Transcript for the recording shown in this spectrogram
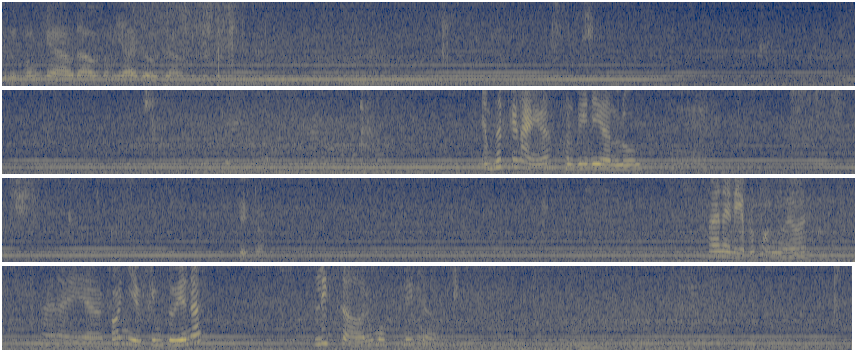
Thì mình không cao đâu, không giỡn được đâu. Em thích cái này á, convenient luôn. Xếp cho. Hoa này đẹp lắm mọi người ơi Hoa này à, có nhiều kim tuyến á Glitter đúng không? Glitter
